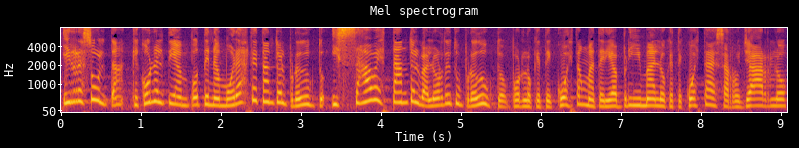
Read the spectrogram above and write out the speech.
Y resulta que con el tiempo te enamoraste tanto del producto y sabes tanto el valor de tu producto por lo que te cuesta en materia prima, lo que te cuesta desarrollarlo,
